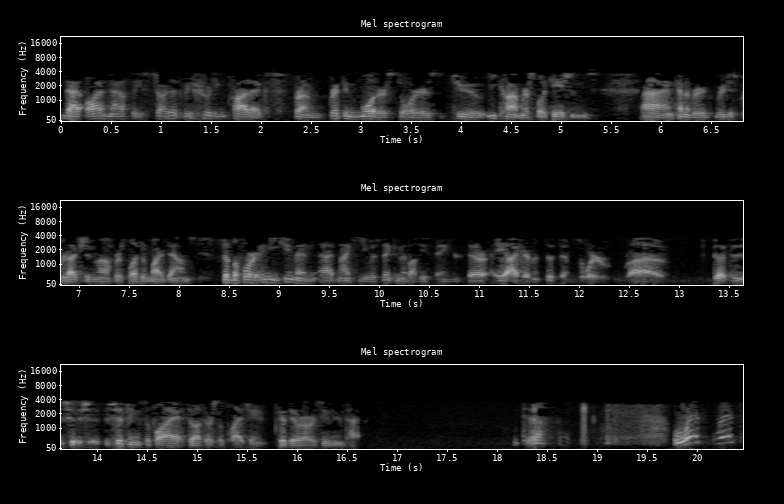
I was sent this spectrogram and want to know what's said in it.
that automatically started rerouting products from brick and mortar stores to e-commerce locations uh, and kind of re- reduce production and offer selective markdowns. So before any human at Nike was thinking about these things, their AI-driven systems were uh, shifting supply throughout their supply chain because they were already seeing the impact. Yeah. Let Let's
